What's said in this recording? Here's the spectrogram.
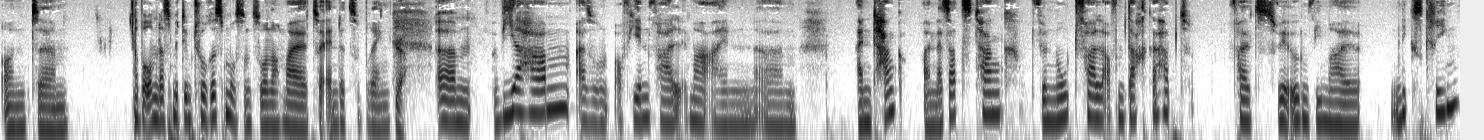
Und ähm, aber um das mit dem Tourismus und so nochmal zu Ende zu bringen. Ja. Ähm, wir haben also auf jeden Fall immer einen, ähm, einen Tank, einen Ersatztank für Notfall auf dem Dach gehabt, falls wir irgendwie mal nichts kriegen.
